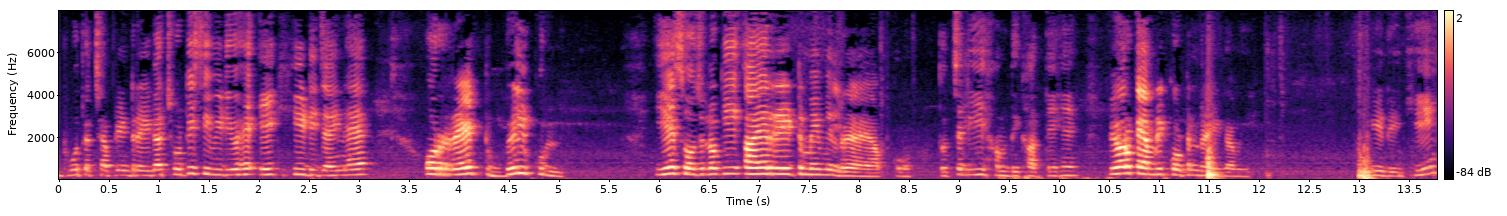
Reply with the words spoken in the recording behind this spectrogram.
बहुत अच्छा प्रिंट रहेगा। छोटी सी वीडियो है, एक ही डिज़ाइन है और रेट बिल्कुल, ये सोच लो कि आए रेट में मिल रहा है आपको। तो चलिए हम दिखाते हैं। प्योर कैमरिक कॉटन रहेगा भाई ये देखिए,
